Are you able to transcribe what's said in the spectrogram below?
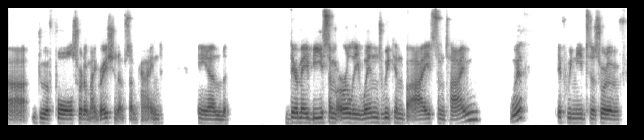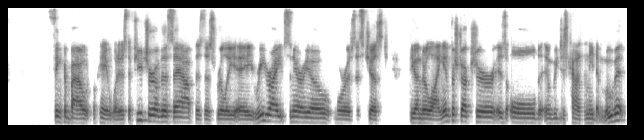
uh, do a full sort of migration of some kind. And there may be some early wins we can buy some time with if we need to sort of think about okay, what is the future of this app? Is this really a rewrite scenario, or is this just the underlying infrastructure is old and we just kind of need to move it?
